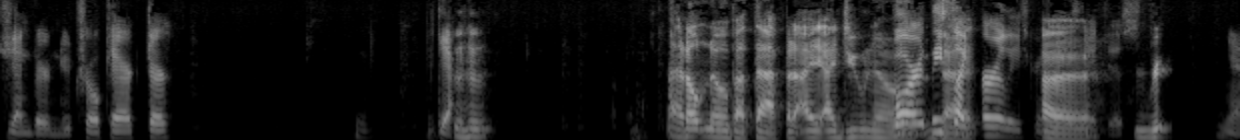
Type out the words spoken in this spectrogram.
gender neutral character. Yeah, I don't know about that, but I, I do know. or at least that- like early screen uh, stages. Ri- Yeah.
